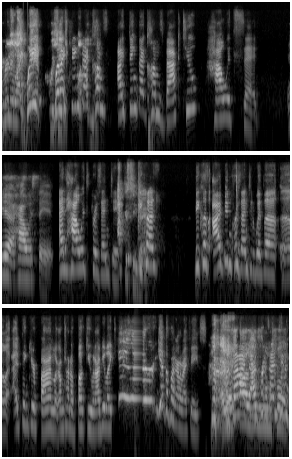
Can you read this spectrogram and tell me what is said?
really like. Wait, but I think that me. comes I think that comes back to how it's said yeah, how it's said. and how it's presented. I can see that. Because because I've been presented with a uh, like, I think you're fine, like I'm trying to fuck you, and I'd be like, get the fuck out of my face. But then I I've been presented.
